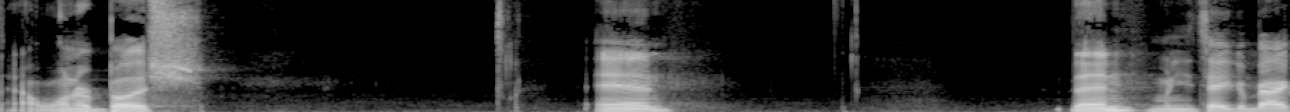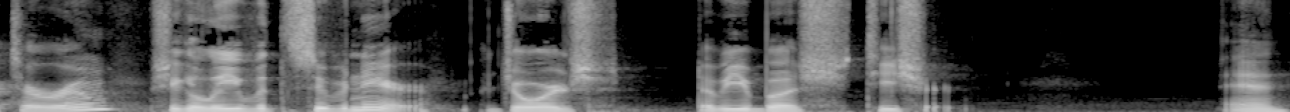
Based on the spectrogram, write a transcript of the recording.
and I want her bush. And then, when you take her back to her room, she can leave with the souvenir a George W. Bush t shirt. And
